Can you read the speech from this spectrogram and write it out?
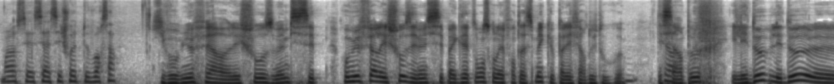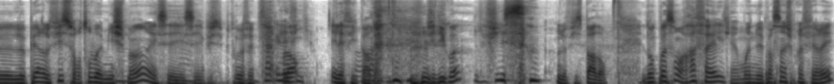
voilà c'est assez chouette de voir ça qu'il vaut mieux faire les choses, même si c'est vaut mieux faire les choses et même si c'est pas exactement ce qu'on avait fantasmé que pas les faire du tout. Quoi. Et C'est un peu et les deux, les deux, le, père et le fils se retrouvent à mi chemin et c'est plutôt bien fait. Enfin, et la Alors, fille Et la fille, pardon. J'ai dit quoi le fils Le fils, pardon. Donc passons à Raphaël, qui est un de mes personnages préférés.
